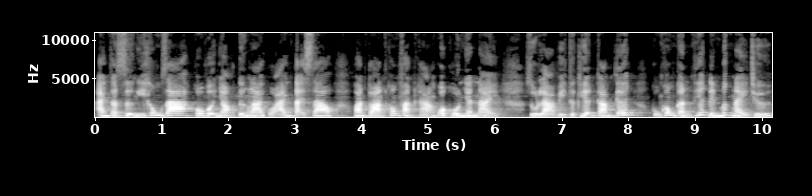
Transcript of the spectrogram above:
anh thật sự nghĩ không ra cô vợ nhỏ tương lai của anh tại sao hoàn toàn không phản kháng cuộc hôn nhân này. Dù là vì thực hiện cam kết cũng không cần thiết đến mức này chứ.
